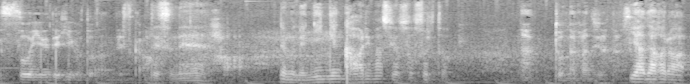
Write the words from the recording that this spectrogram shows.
うそういう出来事なんですか？ん、ですね。はでもね人間変わりますよそうすると。あなどんな感じだったんですか？いやだから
